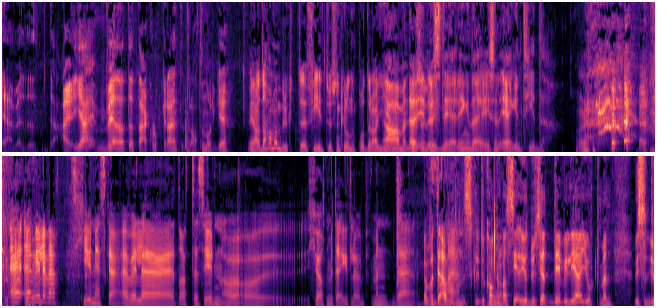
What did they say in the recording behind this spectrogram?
Jeg, vet- jeg mener at dette er klokkereint. Dra til Norge. Ja, da har man brukt eh, 4000 kroner på å dra hjem. Ja, men det er en investering, det, i sin egen tid. Jeg, jeg ville vært kynisk. jeg. Jeg ville dratt til Syden og, og kjørt mitt eget løp. Men det, Ja, for det er sånn vanskelig. Du kan ikke bare si ja, Du sier at det ville jeg gjort, men hvis du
